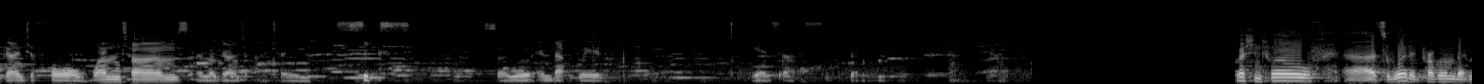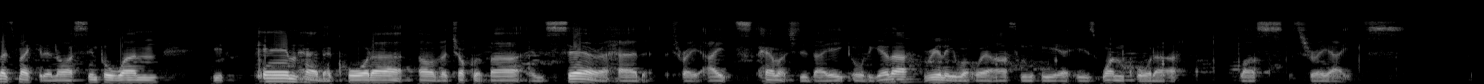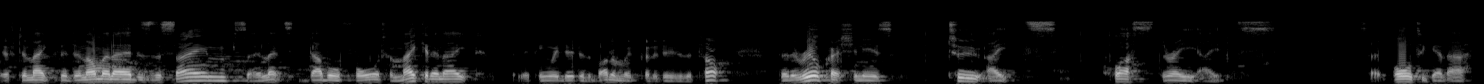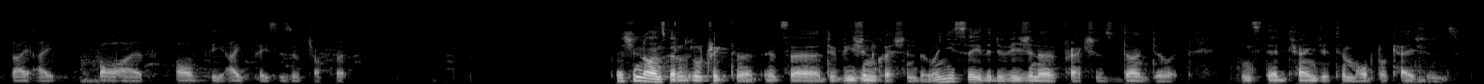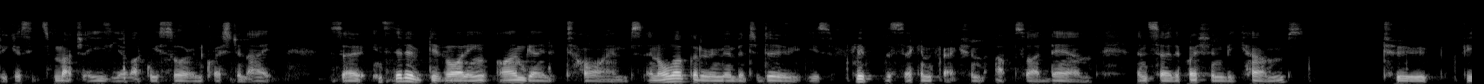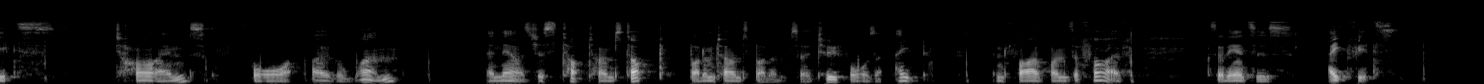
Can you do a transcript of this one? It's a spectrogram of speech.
we're going to 4 one times and we're going to 18 six. So we'll end up with the uh, answer Question 12, uh, it's a worded problem, but let's make it a nice simple one. If Cam had a quarter of a chocolate bar and Sarah had 3 eighths, how much did they eat altogether? Really what we're asking here is 1 quarter plus 3 eighths. We have to make the denominators the same, so let's double four to make it an 8. Anything we do to the bottom, we've got to do to the top. So the real question is 2 eighths plus 3 eighths. So altogether, they ate 5 of the 8 pieces of chocolate. Question 9's got a little trick to it. It's a division question, but when you see the division of fractions, don't do it. Instead change it to multiplications because it's much easier like we saw in question 8. So instead of dividing, I'm going to times. And all I've got to remember to do is flip the second fraction upside down. And so the question becomes 2 fifths times 4 over 1. And now it's just top times top, bottom times bottom. So two fours are eight, and five ones are five. So the answer is eight fifths.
